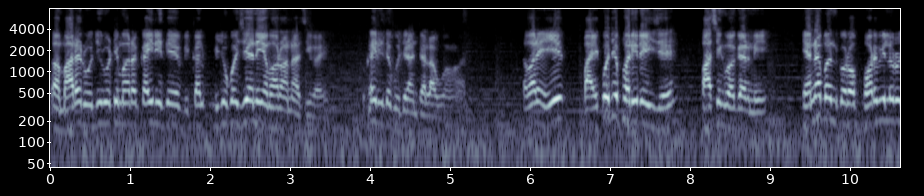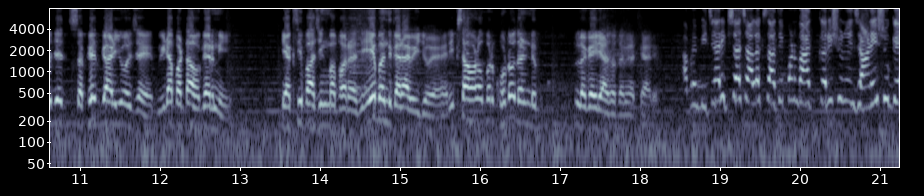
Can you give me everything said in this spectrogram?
તો અમારે રોજીરોટી મારે કઈ રીતે વિકલ્પ બીજો કોઈ છે નહીં અમારો આના સિવાય? કઈ રીતે ગુજરાન ચલાવવું અમારે? તમારે એ બાઇકો જે ફરી રહી છે પાસિંગ વગરની. એને બંધ કરો. ફોર વ્હીલરો જે સફેદ ગાડીઓ છે વીડા પટ્ટા વગરની ટેક્સી પાસિંગમાં ફરે છે એ બંધ કરાવી જોઈએ. રિક્ષાવાળો પર ખોટો દંડ લગાઈ રહ્યા છો તમે અત્યારે. આપણે બીજા રિક્ષા ચાલક સાથે પણ વાત કરીશું ને જાણીશું કે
